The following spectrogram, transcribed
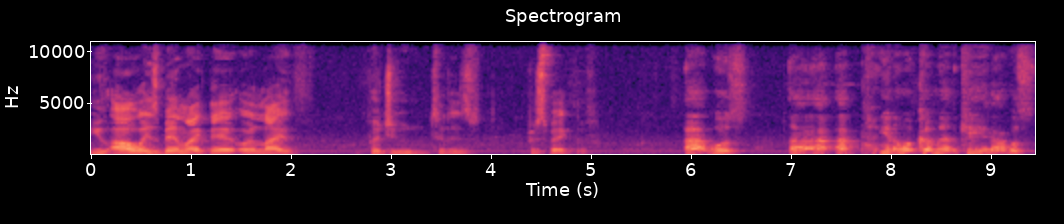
You always been like that or life put you to this perspective? I was, I, I, I you know what, coming as a kid, I was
